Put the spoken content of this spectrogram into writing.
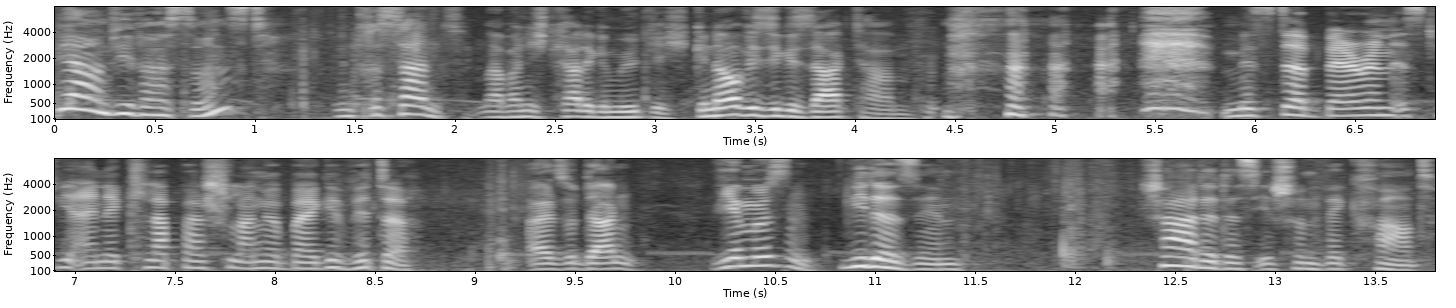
Ja, und wie war es sonst? Interessant, aber nicht gerade gemütlich. Genau wie Sie gesagt haben. Mr. Barron ist wie eine Klapperschlange bei Gewitter. Also dann, wir müssen. Wiedersehen. Schade, dass ihr schon wegfahrt.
